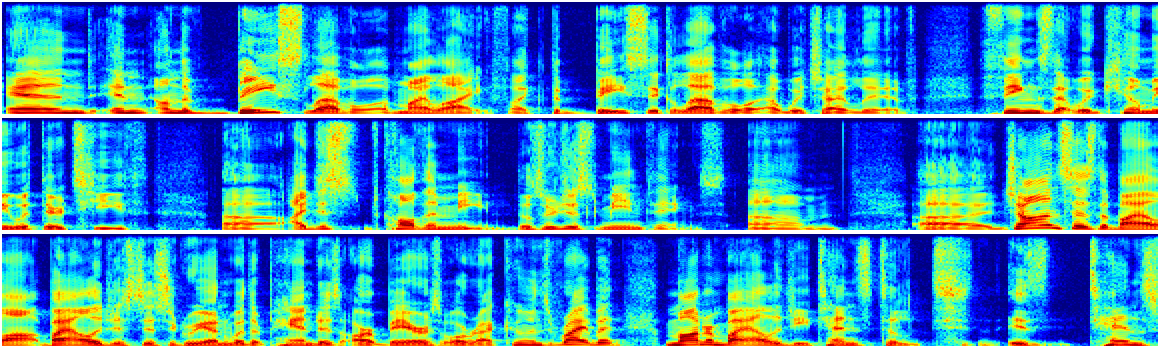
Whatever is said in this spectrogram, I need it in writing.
and in on the base level of my life, like the basic level at which I live, things that would kill me with their teeth, uh, I just call them mean. Those are just mean things. Um, uh, John says that bio- biologists disagree on whether pandas are bears or raccoons. Right, but modern biology tends to t- is tends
